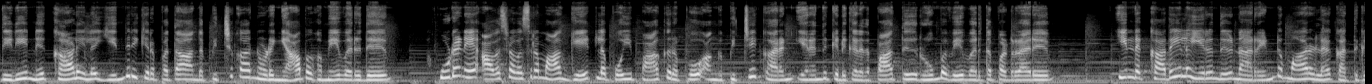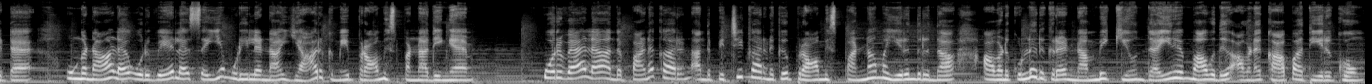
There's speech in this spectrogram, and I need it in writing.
திடீர்னு காலையில எந்திரிக்கிறப்ப தான் அந்த பிச்சைக்காரனோட ஞாபகமே வருது. உடனே அவசர அவசரமா கேட்ல போய் பார்க்குறப்போ அங்க பிச்சைக்காரன் இறந்து கிடக்கிறத பார்த்து ரொம்பவே வருத்தப்படுறாரு. இந்த கதையில இருந்து நான் ரெண்டு மாறல கத்துக்கிட்டேன். உங்களால ஒரு வேலை செய்ய முடியலன்னா யாருக்குமே ப்ராமிஸ் பண்ணாதீங்க. ஒருவேளை அந்த பணக்காரன் அந்த பிச்சைக்காரனுக்கு ப்ராமிஸ் பண்ணாமல் இருந்திருந்தா அவனுக்குள்ள இருக்கிற நம்பிக்கையும் தைரியமாவது அவனை காப்பாத்தி இருக்கும்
